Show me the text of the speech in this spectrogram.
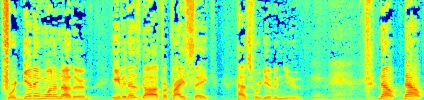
forgiving one another, even as God, for Christ's sake, has forgiven you. Amen. Now, now,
